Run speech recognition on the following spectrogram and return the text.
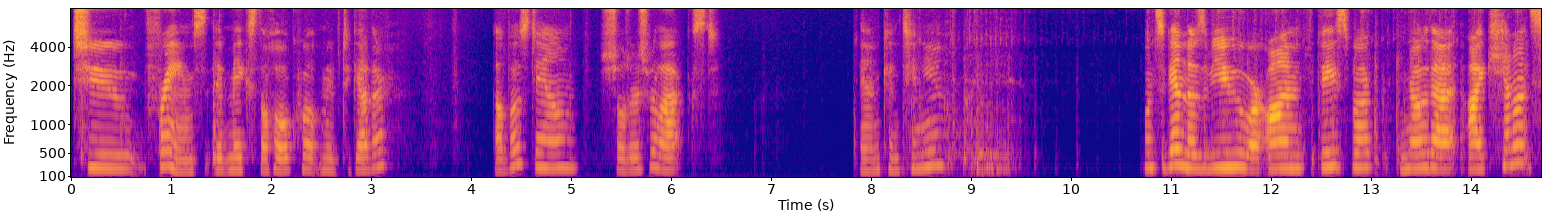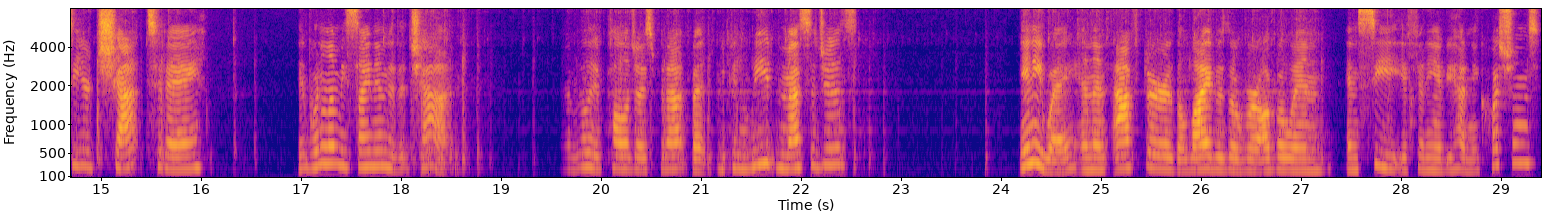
two frames, it makes the whole quilt move together. elbows down, shoulders relaxed, and continue. Once again, those of you who are on Facebook know that I cannot see your chat today. It wouldn't let me sign into the chat. I really apologize for that, but you can leave messages anyway, and then after the live is over, I'll go in and see if any of you had any questions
